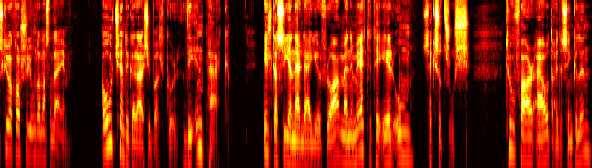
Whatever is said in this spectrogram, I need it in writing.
nu skriva korsi om det nästa läge. Okänd garagebulkur, The Impact. Ilta sia när läger fra, men i møte til er om 6 Too Far Out er det singlen,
